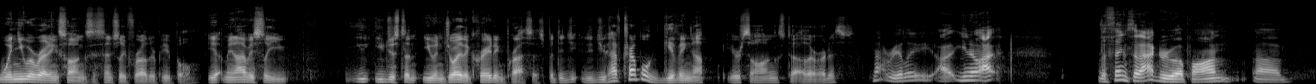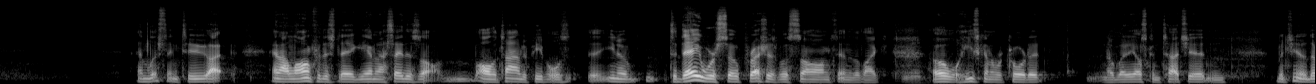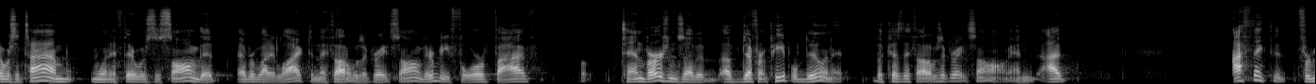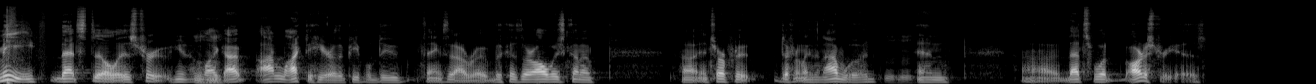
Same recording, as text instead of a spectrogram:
when you were writing songs essentially for other people, I mean, obviously, you, you, just you enjoy the creating process, but did you did you have trouble giving up your songs to other artists? Not really. I, you know, I the things that I grew up on uh, and listening to, I, and I long for this day again. And I say this all, all the time to people. Is, uh, you know, today we're so precious with songs, and they're like, oh well, he's going to record it, nobody else can touch it, and but you know, there was a time when if there was a song that everybody liked and they thought it was a great song, there'd be four, five, ten versions of it of different people doing it because they thought it was a great song. And I, I think that for me, that still is true. You know, mm-hmm. like I, I like to hear other people do things that I wrote because they're always going to uh, interpret it differently than I would, mm-hmm. and uh, that's what artistry is.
